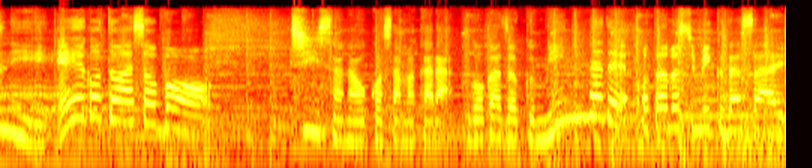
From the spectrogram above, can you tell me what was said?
英語と遊ぼう。小さなお子様からご家族みんなでお楽しみください。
